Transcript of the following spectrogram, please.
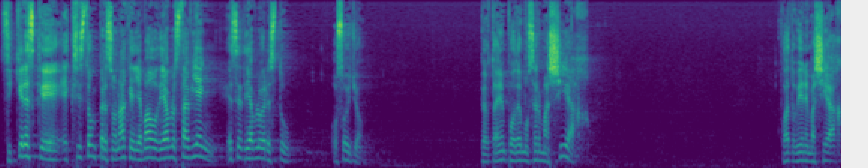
Si quieres que exista un personaje llamado diablo, está bien, ese diablo eres tú o soy yo. Pero también podemos ser Mashiach. ¿Cuándo viene Mashiach?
